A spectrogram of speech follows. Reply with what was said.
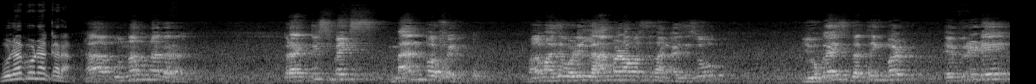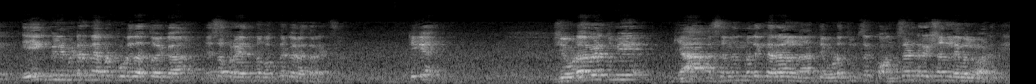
पुन्हा पुन्हा करा. हा पुन्हा पुन्हा करा. प्रॅक्टिस मेक्स मॅन परफेक्ट मला माझे वडील लहानपणापासून सांगायचे so yoga is nothing but every day एक मिलीमीटरने आपण पुढे जातोय का? याचा प्रयत्न फक्त करत राहायचा. ठीक आहे? जेवढा वेळ तुम्ही या आसनांमध्ये कराल ना तेवढं तुमचं कॉन्सन्ट्रेशन लेवल वाढते.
